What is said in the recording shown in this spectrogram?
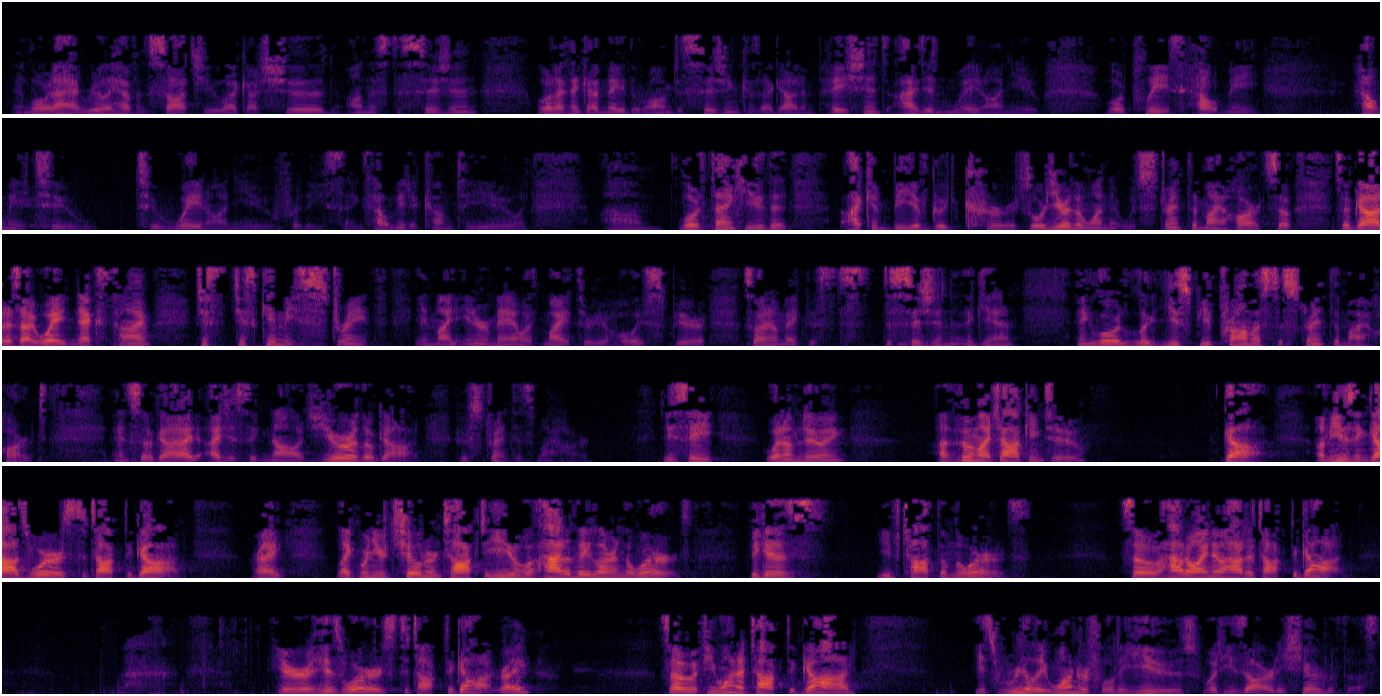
And Lord, I really haven't sought you like I should on this decision. Lord, I think I made the wrong decision because I got impatient. I didn't wait on you. Lord, please help me. Help me to to wait on you for these things. Help me to come to you. And um, Lord, thank you that I can be of good courage. Lord, you're the one that would strengthen my heart. So, so God, as I wait next time, just just give me strength in my inner man with might through your Holy Spirit, so I don't make this decision again. And Lord, look, you, you promised to strengthen my heart. And so, God, I, I just acknowledge you're the God who strengthens my heart. Do you see what I'm doing? Uh, who am I talking to? God. I'm using God's words to talk to God, right? Like when your children talk to you, how do they learn the words? Because you've taught them the words. So how do I know how to talk to God? Here are His words to talk to God, right? So if you want to talk to God, it's really wonderful to use what he's already shared with us.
